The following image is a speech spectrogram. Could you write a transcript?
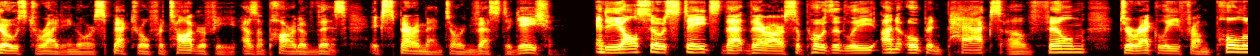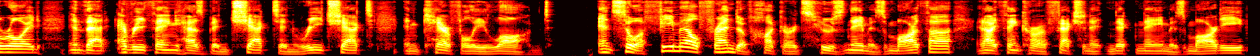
ghost writing or spectral photography as a part of this experiment or investigation. And he also states that there are supposedly unopened packs of film directly from Polaroid, and that everything has been checked and rechecked and carefully logged. And so, a female friend of Huckert's, whose name is Martha, and I think her affectionate nickname is Marty,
